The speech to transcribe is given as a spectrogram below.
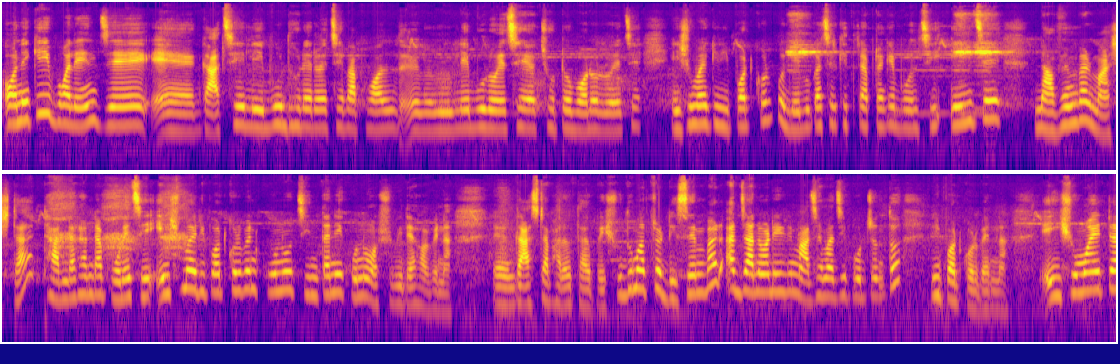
অনেকেই বলেন যে গাছে লেবু ধরে রয়েছে বা ফল লেবু রয়েছে, ছোট, বড় রয়েছে, এই সময় কি রিপোর্ট করব? লেবু গাছের ক্ষেত্রে আপনাকে বলছি, এই যে নভেম্বর মাসটা ঠান্ডা ঠান্ডা পড়েছে, এই সময় রিপোর্ট করবেন, কোনো চিন্তা নেই, কোনো অসুবিধা হবে না। গাছটা ভালো থাকবে। শুধুমাত্র ডিসেম্বর আর জানুয়ারির মাঝামাঝি পর্যন্ত রিপোর্ট করবেন না। এই সময়টা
